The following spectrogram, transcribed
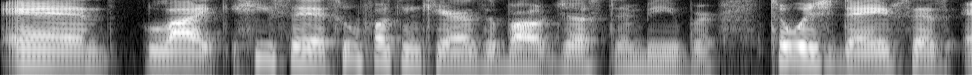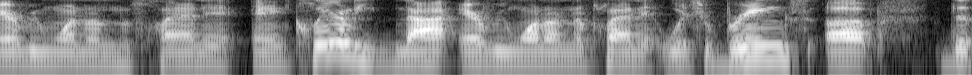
and like he says, who fucking cares about Justin Bieber? To which Dave says, everyone on the planet, and clearly not everyone on the planet, which brings up the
